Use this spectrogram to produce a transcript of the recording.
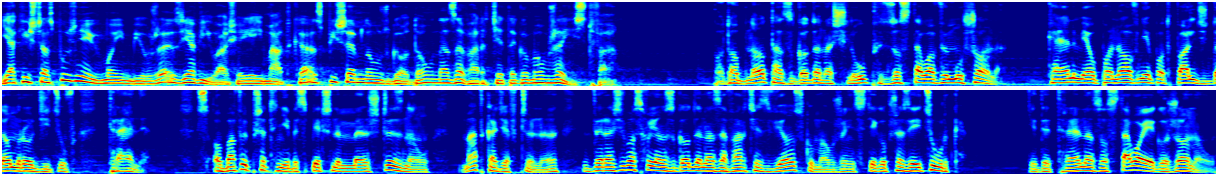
Jakiś czas później w moim biurze zjawiła się jej matka z pisemną zgodą na zawarcie tego małżeństwa. Podobno ta zgoda na ślub została wymuszona. Ken miał ponownie podpalić dom rodziców Treny. Z obawy przed niebezpiecznym mężczyzną, matka dziewczyny wyraziła swoją zgodę na zawarcie związku małżeńskiego przez jej córkę. Kiedy Trena została jego żoną,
